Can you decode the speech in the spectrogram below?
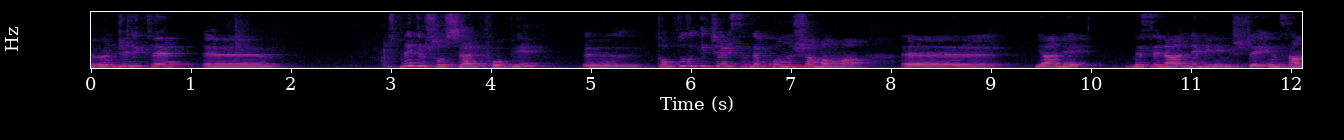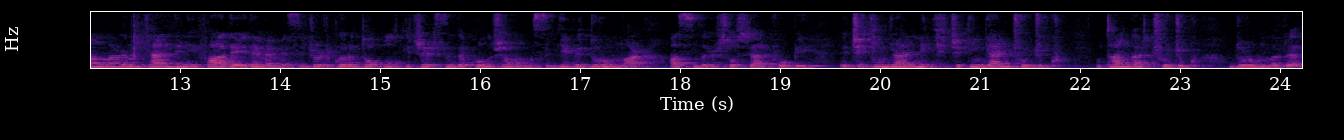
öncelikle e, nedir sosyal fobi? E, topluluk içerisinde konuşamama, e, yani mesela ne bileyim işte insanların kendini ifade edememesi, çocukların topluluk içerisinde konuşamaması gibi durumlar aslında bir sosyal fobi, E, çekingenlik, çekingen çocuk, utangaç çocuk durumları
